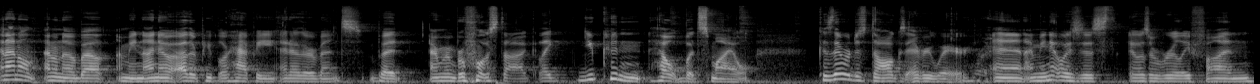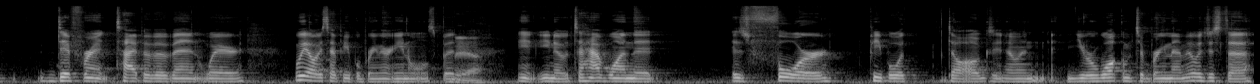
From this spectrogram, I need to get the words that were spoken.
And I don't, I don't know about. I mean, I know other people are happy at other events, but I remember Woodstock. Like you couldn't help but smile because there were just dogs everywhere, Right. and I mean, it was just, it was a really fun, different type of event where we always have people bring their animals, but Yeah. you know, to have one that is for people with dogs, you know, and you're welcome to bring them. It was just a,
